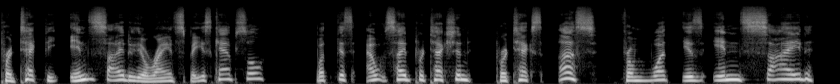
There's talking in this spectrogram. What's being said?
protect the inside of the Orion space capsule, but this outside protection protects us from what is inside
